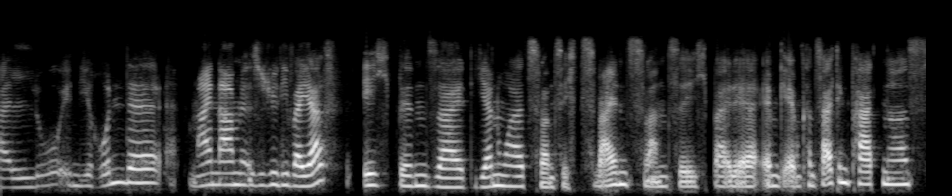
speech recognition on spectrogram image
Hallo in die Runde. Mein Name ist Julie Vajav. Ich bin seit Januar 2022 bei der MGM Consulting Partners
